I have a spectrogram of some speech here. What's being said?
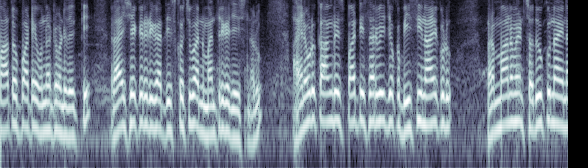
మాతో పాటే ఉన్నటువంటి వ్యక్తి రాజశేఖర రెడ్డి గారు తీసుకొచ్చి వారిని మంత్రిగా చేసినారు. ఆయన కూడా కాంగ్రెస్ పార్టీ సర్వీస్ ఒక బీసీ నాయకుడు బ్రహ్మాండమైన చదువుకున్న ఆయన.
